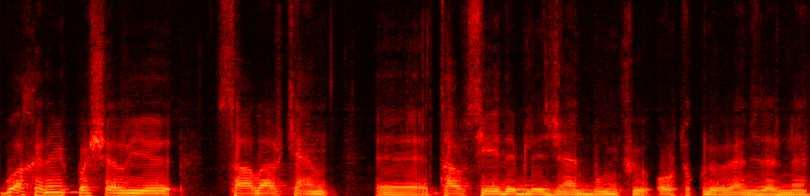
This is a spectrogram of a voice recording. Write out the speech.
Bu akademik başarıyı sağlarken e, tavsiye edebileceğin bugünkü ortaokul öğrencilerine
